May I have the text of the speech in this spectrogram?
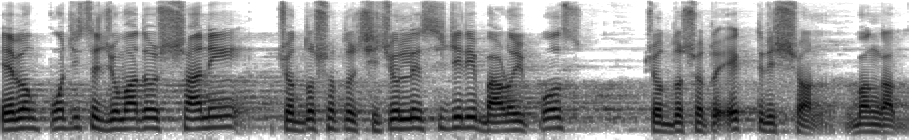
এবং পঁচিশে জুমাদুস সানি চোদ্দোশত ছিচল্লিশ হিজড়ি বারোই পোস্ট চোদ্দোশত একত্রিশ সন বঙ্গাব্দ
